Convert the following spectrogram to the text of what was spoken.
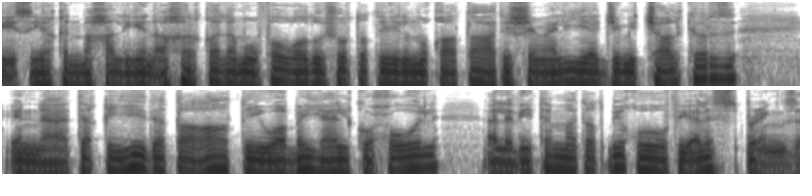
في سياق محلي آخر قال مفوض شرطة المقاطعة الشمالية جيمي تشالكرز إن تقييد تعاطي وبيع الكحول الذي تم تطبيقه في أليس سبرينغز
